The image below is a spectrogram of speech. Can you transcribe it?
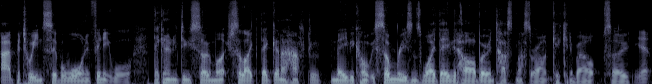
at between Civil War and Infinity War, they can only do so much. So like they're gonna have to maybe come up with some reasons why David Harbour and Taskmaster aren't kicking about. So Yep.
